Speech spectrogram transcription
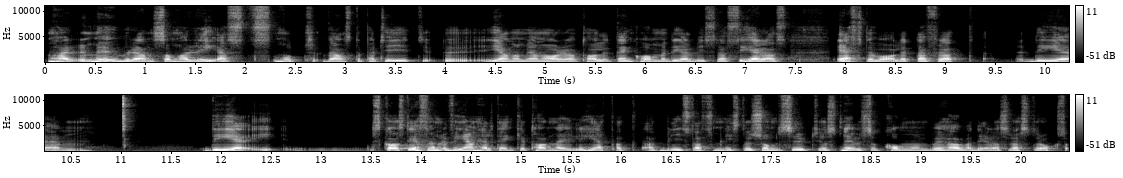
den här muren som har rests mot Vänsterpartiet eh, genom januariavtalet, den kommer delvis raseras efter valet därför att det, det ska Stefan Löfven helt enkelt ha en möjlighet att, att bli statsminister som det ser ut just nu så kommer man behöva deras röster också.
